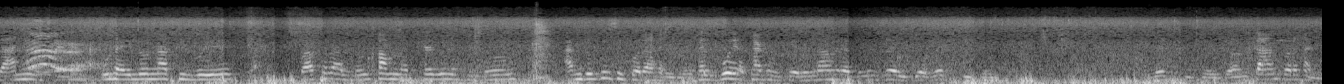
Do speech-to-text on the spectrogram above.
গান উঠাইলো নাচি বয়ে বাসরা আনলো কামলা ফেলে দিল। আমি তো কিছু করা হয়নি খালি বইয়া থাকুন করে নামের দিলে যাই গিয়ে বেশি বেশি আমি কাম করা হয়নি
